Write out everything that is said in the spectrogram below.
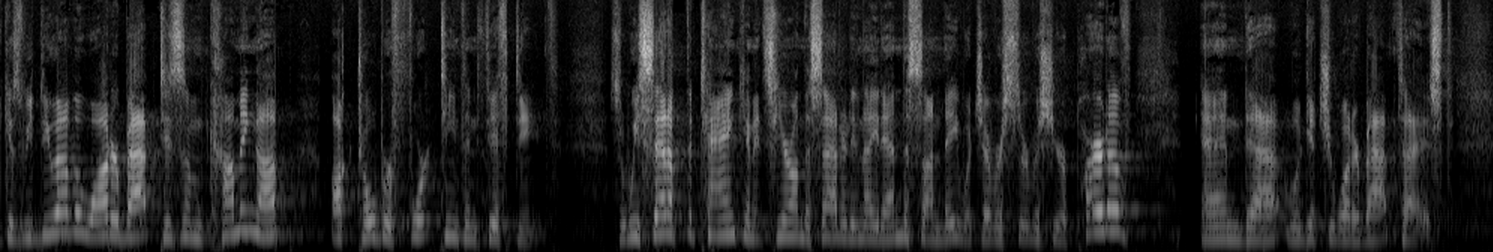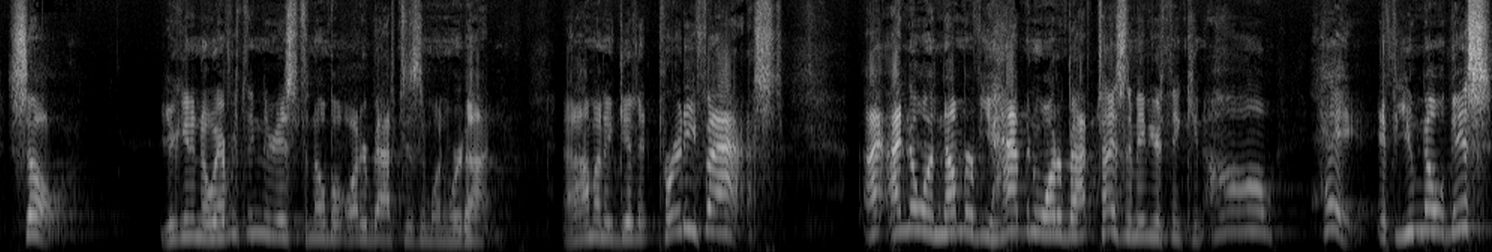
because we do have a water baptism coming up October 14th and 15th. So we set up the tank, and it's here on the Saturday night and the Sunday, whichever service you're a part of, and uh, we'll get you water baptized. So you're going to know everything there is to know about water baptism when we're done. And I'm going to give it pretty fast. I, I know a number of you have been water baptized, and maybe you're thinking, oh, hey, if you know this,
